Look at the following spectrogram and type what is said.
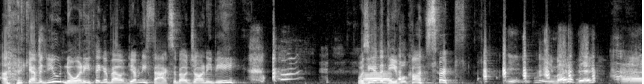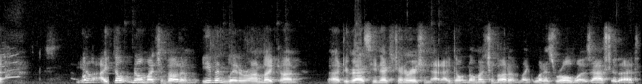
uh, Kevin? Do you know anything about? Do you have any facts about Johnny B? Was he at the Devo concert? he, he might have been. Uh, you know, I don't know much about him. Even later on, like on uh, Degrassi Next Generation, that I don't know much about him. Like what his role was after that.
